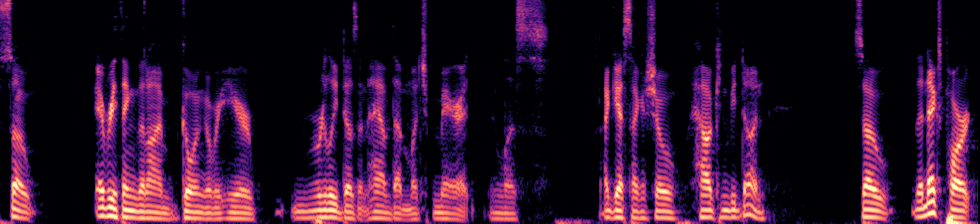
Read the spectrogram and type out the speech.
So, everything that I'm going over here really doesn't have that much merit unless I guess I can show how it can be done. So, the next part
